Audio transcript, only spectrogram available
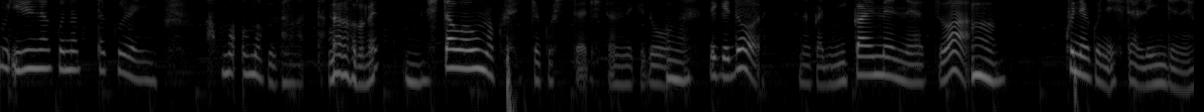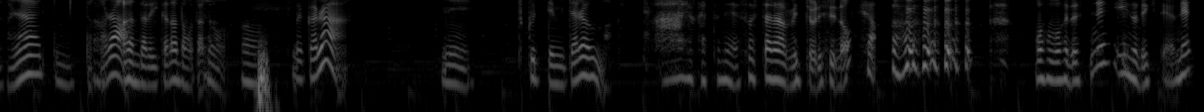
も入れなくなったくらいにあんまうまくいかなかったなるほどね。うん。下はうまく接着したりしたんだけど、うん。だけどなんか2回目のやつはうん。くねくねしたらいいんじゃないかなと思ったから編んだらいいかなと思った。そううん。だからね作ってみたらうまくいったああ、よかったね。そしたらめっちゃ嬉しいの？そう もふもふだしね。いいのできたよね。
